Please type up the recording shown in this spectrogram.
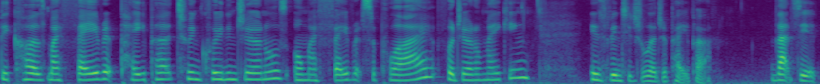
because my favorite paper to include in journals or my favorite supply for journal making is vintage ledger paper. That's it.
